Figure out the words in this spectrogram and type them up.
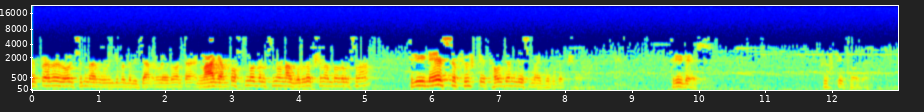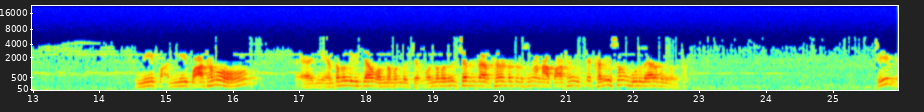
చెప్పారో ఏదో వచ్చింది దాని గురించి పెద్ద విచారం లేదు అంటే నాకు ఎంత వస్తుందో తెలుసునో? నా గురుదక్షిణ ఎంతో తెలుసిన? Three days fifty thousand is my gurudakshina. Three days fifty thousand నీ పా- నీ పాఠము ఎంతమంది విద్య? వంద మంది వచ్చారు. వంద మంది వచ్చారంటే అర్థం ఏంటో తెలుసిన? నా పాఠం చెప్తే కనీసం మూడు వేల మంది ఉంటారు. చేయండి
